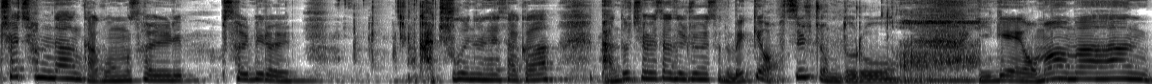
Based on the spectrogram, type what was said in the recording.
최첨단 가공 설립 설비를 갖추고 있는 회사가 반도체 회사들 중에서도 몇 개 없을 정도로 이게 어마어마한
